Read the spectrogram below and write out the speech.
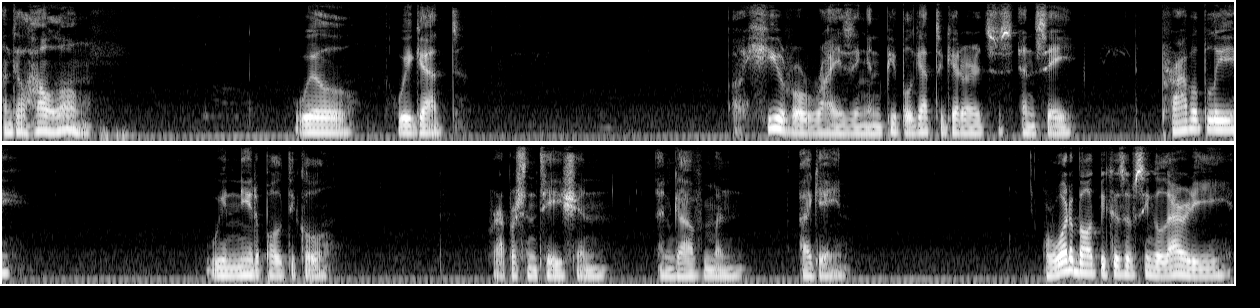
until how long will we get hero rising and people get together and say, probably we need a political representation and government again? Or what about because of singularity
